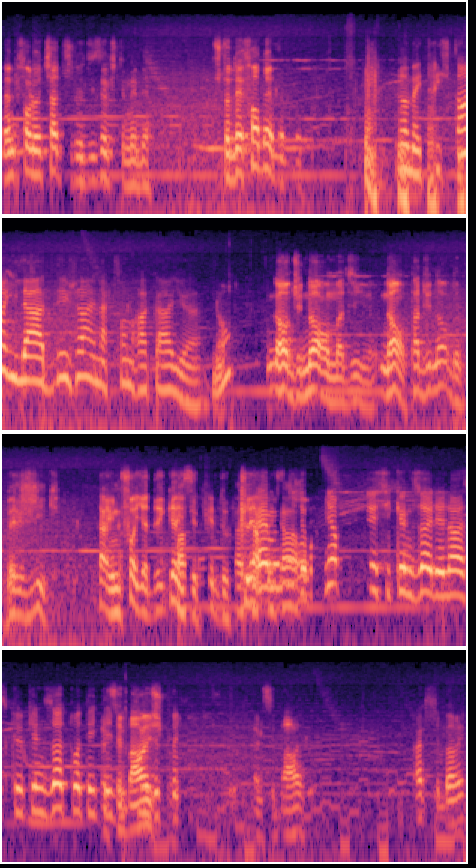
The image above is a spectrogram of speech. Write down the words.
Même sur le chat, je le disais que je t'aimais bien. Je te défendais, même. Non, mais Tristan, il a déjà un accent de racaille, euh, non? Non, du Nord, on m'a dit. Non, pas du Nord, de Belgique. Putain, une fois, il y a des gars, ils étaient de Ah, Eh, Claire. mais moi, j'aimerais bien si Kenza, elle est là. Est-ce que Kenza, toi, t'as été Elle s'est barrée, je Elle s'est barrée. Ah, elle s'est barrée.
